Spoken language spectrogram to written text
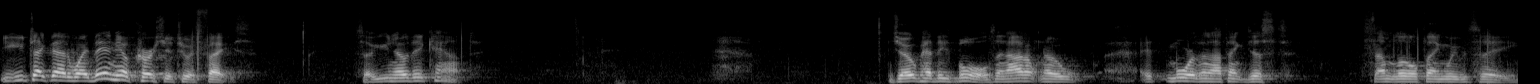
you, you take that away, then he'll curse you to his face. So you know the account. Job had these bulls, and I don't know it, more than I think just some little thing we would see.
